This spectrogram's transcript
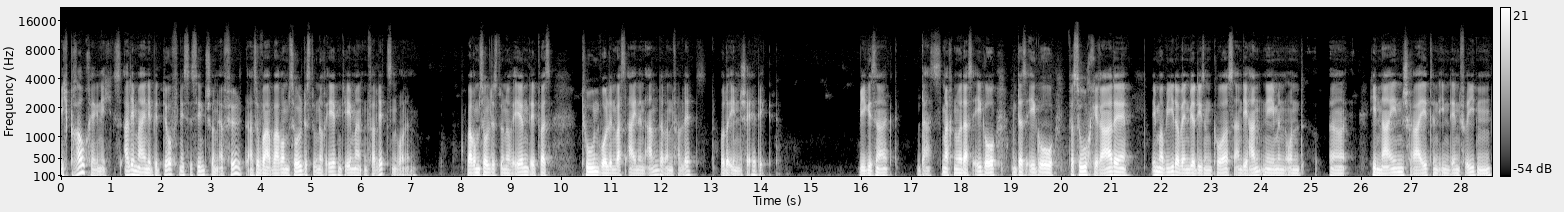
Ich brauche nichts. Alle meine Bedürfnisse sind schon erfüllt. Also warum solltest du noch irgendjemanden verletzen wollen? Warum solltest du noch irgendetwas tun wollen, was einen anderen verletzt oder ihn schädigt? Wie gesagt, das macht nur das Ego und das Ego versucht gerade immer wieder, wenn wir diesen Kurs an die Hand nehmen und äh, hineinschreiten in den Frieden,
